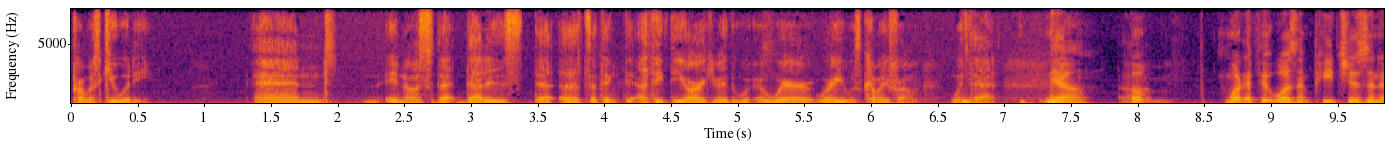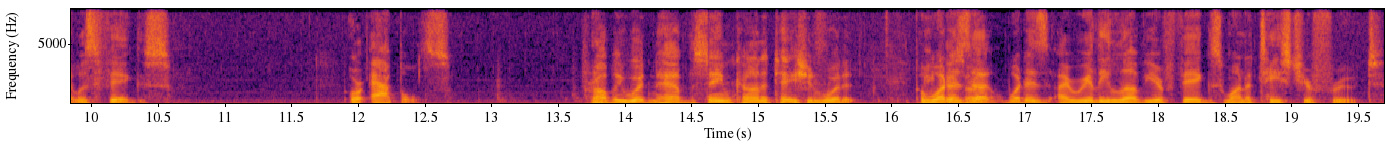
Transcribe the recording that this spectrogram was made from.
promiscuity, and you know, so that that is that, that's I think the, I think the argument where where he was coming from with that. Yeah. But Um, what if it wasn't peaches and it was figs? Or apples? Probably wouldn't have the same connotation, would it? But what Because is our- that? What is I really love your figs, want to taste your fruit.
